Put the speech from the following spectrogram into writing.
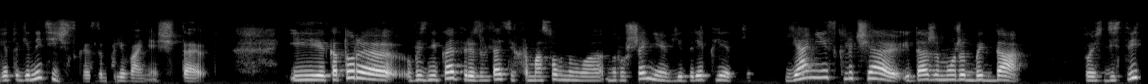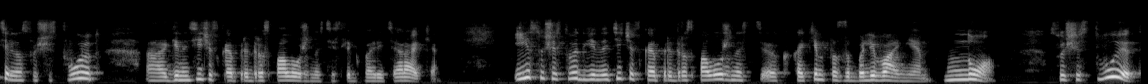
это генетическое заболевание, считают, и которое возникает в результате хромосомного нарушения в ядре клетки. Я не исключаю, и даже, может быть, да. То есть действительно существует а, генетическая предрасположенность, если говорить о раке. И существует генетическая предрасположенность э, к каким-то заболеваниям. Но существует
